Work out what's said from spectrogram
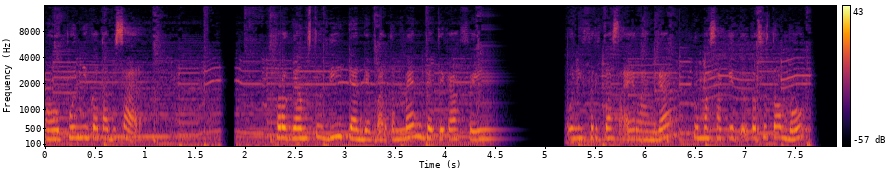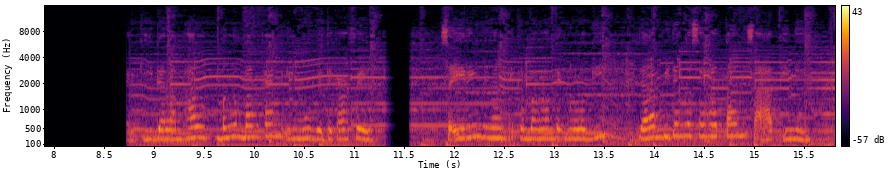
maupun di kota besar. Program studi dan Departemen BTKV Universitas Airlangga, Rumah Sakit Dr. Sutomo dalam hal mengembangkan ilmu BTKV seiring dengan perkembangan teknologi dalam bidang kesehatan saat ini.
